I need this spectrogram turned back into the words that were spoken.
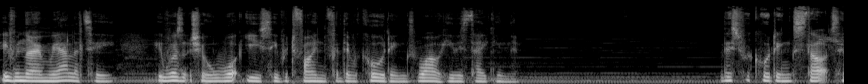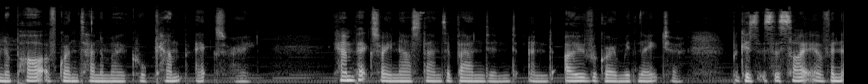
even though in reality he wasn't sure what use he would find for the recordings while he was taking them. This recording starts in a part of Guantanamo called Camp X Ray. Camp X Ray now stands abandoned and overgrown with nature because it's the site of an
